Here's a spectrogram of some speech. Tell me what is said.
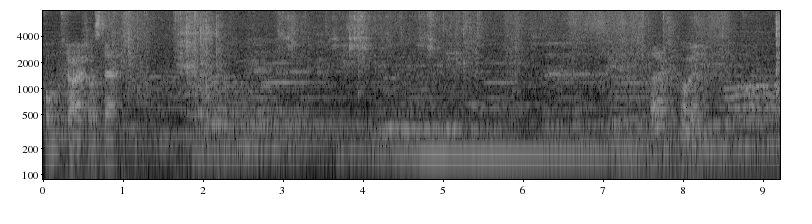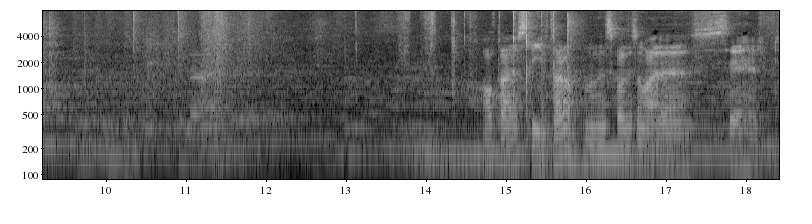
kommer fra et eller annet sted. Alt er stivt her, da, men det skal liksom være se helt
